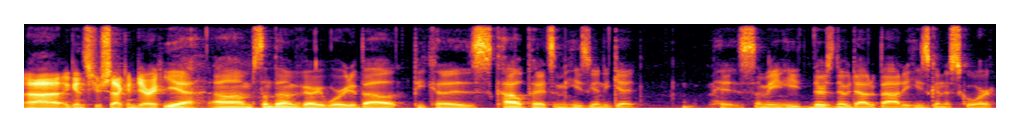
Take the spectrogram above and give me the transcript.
uh, against your secondary. Yeah, um, something I'm very worried about because Kyle Pitts. I mean, he's going to get his. I mean, he there's no doubt about it. He's going to score.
